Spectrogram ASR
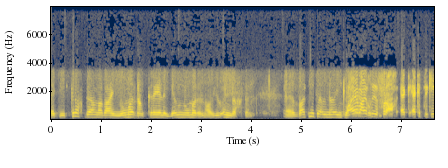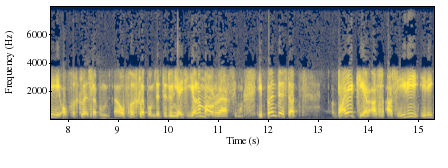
dat jy terugbel na daai nommer dan kry hulle jou nommer en al jou inligting. Uh, wat moet 'n ou nou eintlik Baie baie goeie vraag. Ek ek het bietjie opgeglip om uh, opgeglip om dit te doen. Jy's heeltemal reg Simon. Die punt is dat baie keer as as hierdie hierdie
